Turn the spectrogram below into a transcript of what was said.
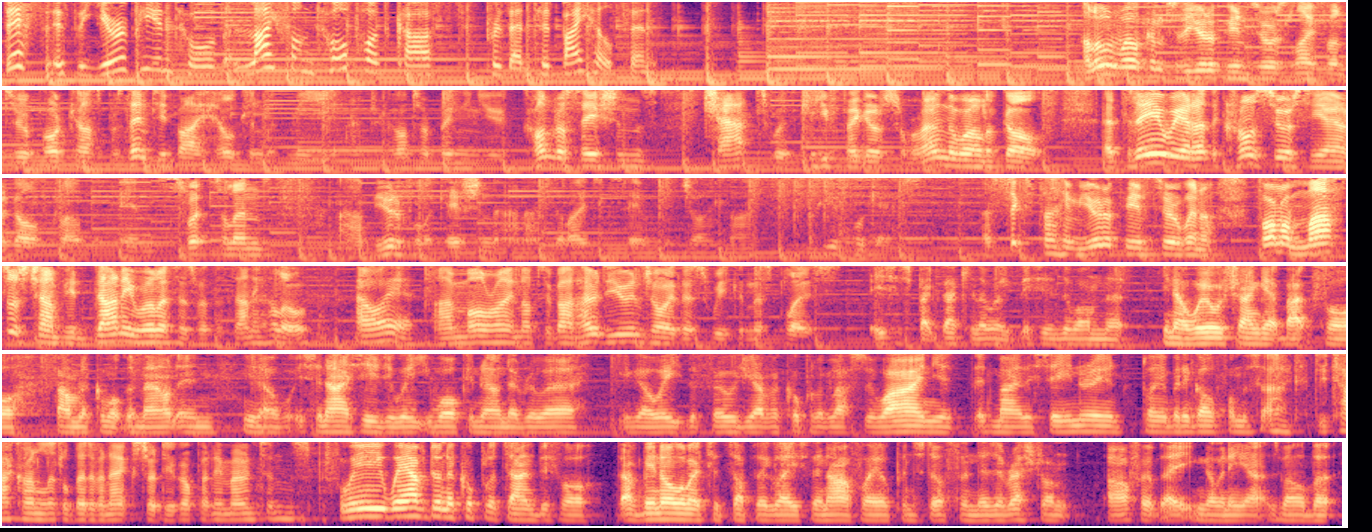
This is the European Tour's Life on Tour podcast, presented by Hilton. Hello and welcome to the European Tour's Life on Tour podcast, presented by Hilton with me, Andrew Cotter, bringing you conversations, chat with key figures from around the world of golf. Uh, today we are at the Crans-sur-Sierre Golf Club in Switzerland, a beautiful location, and I'm delighted to say we've been joined by a beautiful guest. A six time European Tour winner, former Masters champion Danny Willett is with us. Danny, hello. How are you? I'm all right, not too bad. How do you enjoy this week in this place? It's a spectacular week. This is the one that, you know, we always try and get back for. Family come up the mountain. You know, it's a nice, easy week. You're walking around everywhere. You go eat the food, you have a couple of glasses of wine, you admire the scenery and play a bit of golf on the side. Do you tack on a little bit of an extra? Do you go up any mountains before? We we have done a couple of times before. I've been all the way to the top of the glacier, then halfway up and stuff, and there's a restaurant halfway up there you can go and eat at as well. But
